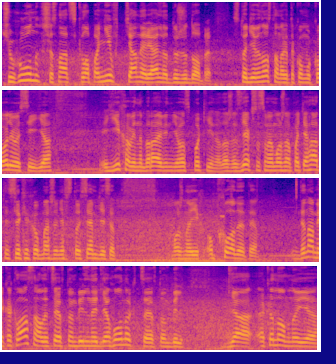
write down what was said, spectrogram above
чугун, 16 клапанів, тяне реально дуже добре. 190 на такому коліосі я їхав і набирає він його спокійно. Навіть з Лексусами можна потягати, з яких обмеження в 170 можна їх обходити. Динаміка класна, але це автомобіль не для гонок, це автомобіль для економної,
